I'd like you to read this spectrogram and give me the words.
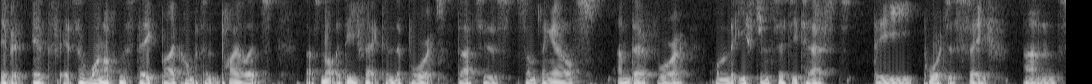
if it if it's a one-off mistake by a competent pilot, that's not a defect in the port. That is something else, and therefore on the Eastern City test, the port is safe, and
